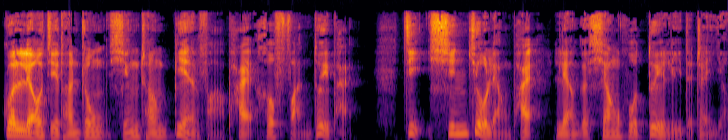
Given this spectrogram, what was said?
官僚集团中形成变法派和反对派，即新旧两派两个相互对立的阵营。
